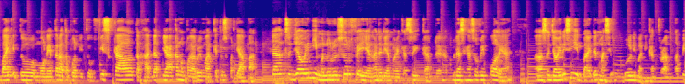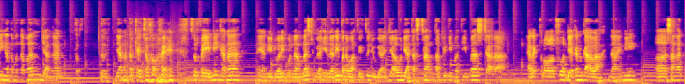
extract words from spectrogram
baik itu moneter ataupun itu fiskal terhadap yang akan mempengaruhi market itu seperti apa. Dan sejauh ini menurut survei yang ada di Amerika Serikat berdasarkan survei poll ya, uh, sejauh ini sih Biden masih unggul dibandingkan Trump. Tapi ingat teman-teman jangan ter, jangan terkecoh oleh survei ini karena yang di 2016 juga Hillary pada waktu itu juga jauh di atas Trump tapi tiba-tiba secara electoral vote dia kan kalah. Nah ini uh, sangat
